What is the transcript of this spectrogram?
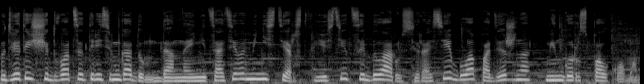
В 2023 году данная инициатива Министерств юстиции Беларуси и России была поддержана Мингорусполкомом.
